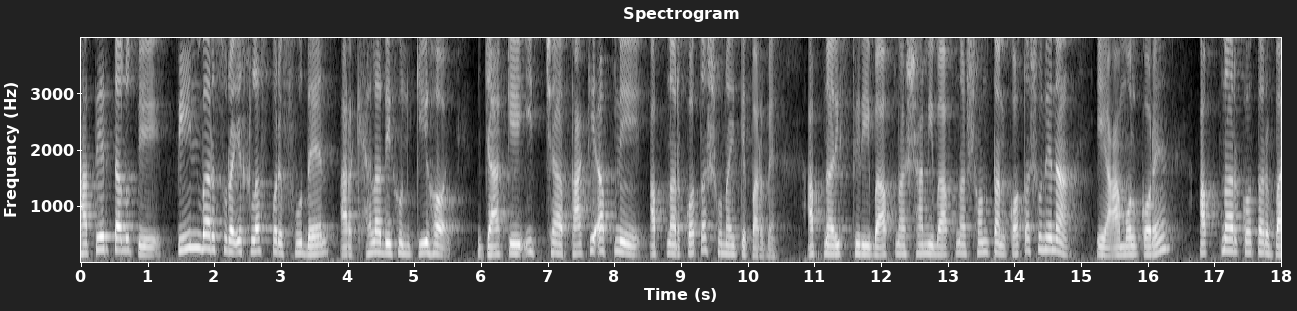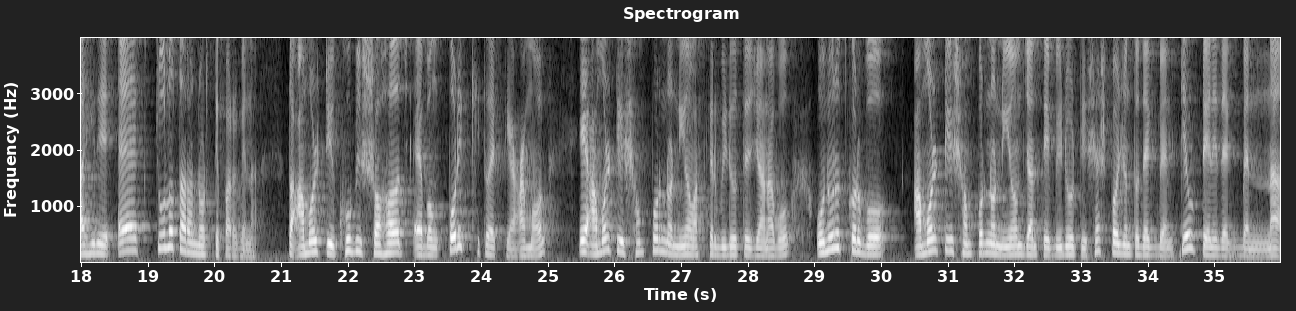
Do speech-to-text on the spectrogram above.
হাতের তালুতে তিনবার সুরা ইখলাস পরে ফু দেন আর খেলা দেখুন কি হয়, যাকে ইচ্ছা তাকে আপনি আপনার কথা শোনাইতে পারবেন। আপনার স্ত্রী বা আপনার স্বামী বা আপনার সন্তান কথা শুনে না, এ আমল করেন, আপনার কথার বাহিরে এক চুলো তারা নড়তে পারবে না। তো আমলটি খুবই সহজ এবং পরীক্ষিত একটি আমল। এই আমলটি সম্পূর্ণ নিয়ম আজকের ভিডিওতে জানাব। অনুরোধ করব, আমলটি সম্পূর্ণ নিয়ম জানতে ভিডিওটি শেষ পর্যন্ত দেখবেন, কেউ টেনে দেখবেন না।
